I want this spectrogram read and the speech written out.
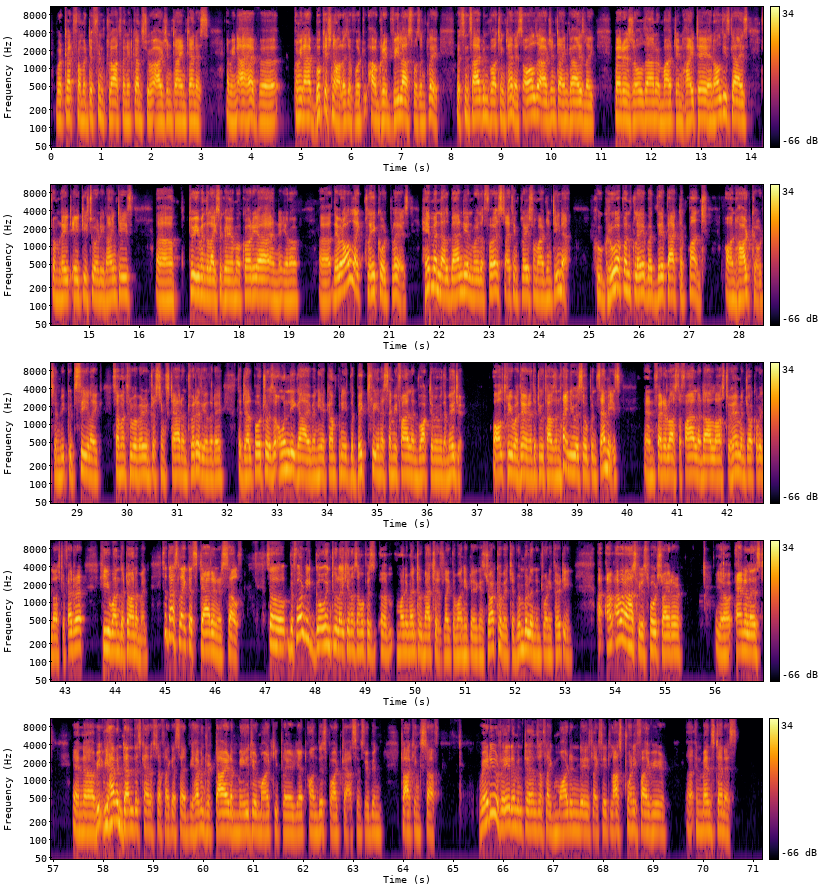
were cut from a different cloth when it comes to Argentine tennis. I mean, I have uh, I mean, I have bookish knowledge of what how great Vilas was in clay, but since I've been watching tennis, all the Argentine guys like Perez Roldan or Martin Jaite and all these guys from late 80s to early 90s, uh, to even the likes of Guillermo Coria, and you know, uh, they were all like clay court players. Him and Nalbandian were the first, I think, players from Argentina who grew up on clay, but they packed a punch on hard courts. And we could see, like, someone threw a very interesting stat on Twitter the other day that Del Potro is the only guy when he accompanied the big three in a semifinal and walked away with a major. All three were there at the 2009 US Open semis. And Federer lost the final, Nadal lost to him, and Djokovic lost to Federer. He won the tournament. So that's like a stat in itself. So before we go into like you know some of his uh, monumental matches, like the one he played against Djokovic at Wimbledon in 2013, I, I want to ask you, a sports writer, you know, analyst, and uh, we, we haven't done this kind of stuff, like I said. We haven't retired a major marquee player yet on this podcast since we've been talking stuff. Where do you rate him in terms of like modern days, like say last 25 year uh, in men's tennis?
